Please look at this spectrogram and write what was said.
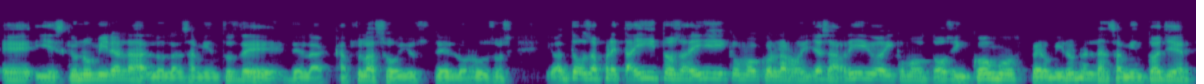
eh, y es que uno mira los lanzamientos de, de la cápsula Soyuz de los rusos, iban todos apretaditos ahí, como con las rodillas arriba y como todos incómodos, pero mira uno el lanzamiento ayer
